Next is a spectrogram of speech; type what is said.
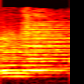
Música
